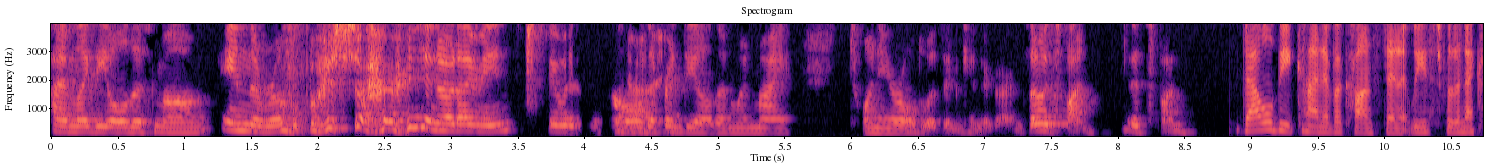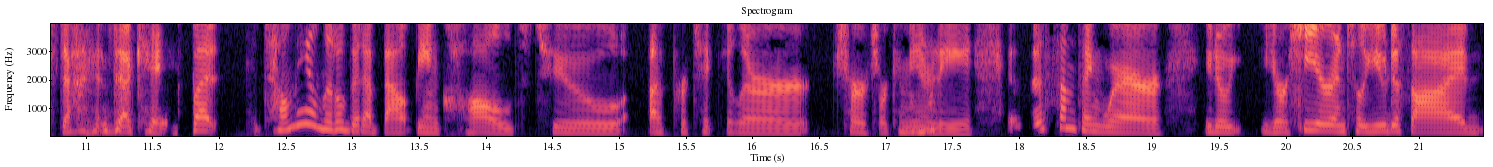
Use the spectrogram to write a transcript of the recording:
I'm like the oldest mom in the room for sure. you know what I mean? It was a whole different deal than when my 20 year old was in kindergarten. So it's fun. It's fun. That will be kind of a constant, at least for the next de- decade. But tell me a little bit about being called to a particular church or mm-hmm. community. Mm-hmm. Is this something where, you know, you're here until you decide,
